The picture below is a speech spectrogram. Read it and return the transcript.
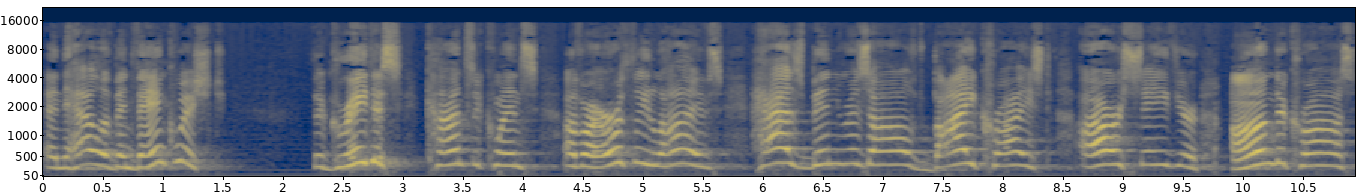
and hell have been vanquished. The greatest consequence of our earthly lives has been resolved by Christ, our Savior, on the cross,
